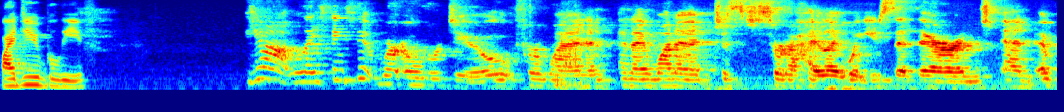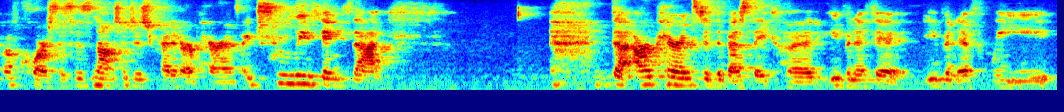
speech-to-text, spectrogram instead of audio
Why do you believe? Yeah, well, I think that we're overdue for one, and, and I want to just sort of highlight what you said there. And and of course, this is not to discredit our parents. I truly think that that our parents did the best they could, even if it even if we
